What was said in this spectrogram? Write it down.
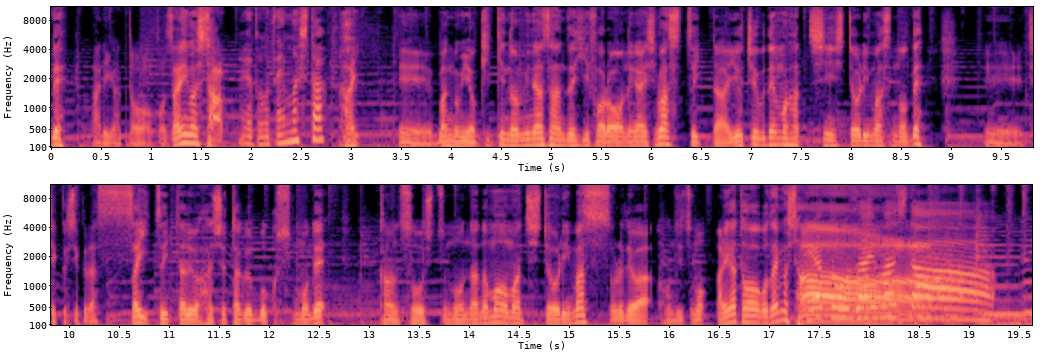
でありがとうございました。ありがとうございました。はい、えー番組をお聞きの皆さんぜひフォローお願いします。Twitter、YouTube でも発信しておりますので、えーチェックしてください。Twitter ではハッシュタグボックスもで感想質問などもお待ちしております。それでは本日もありがとうございました。ありがとうございました。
